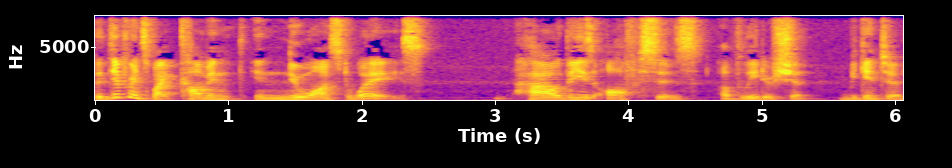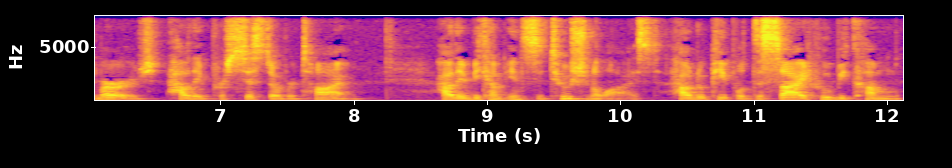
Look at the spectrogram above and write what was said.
The difference might come in, in nuanced ways. How these offices of leadership begin to emerge, how they persist over time, how they become institutionalized. How do people decide who become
